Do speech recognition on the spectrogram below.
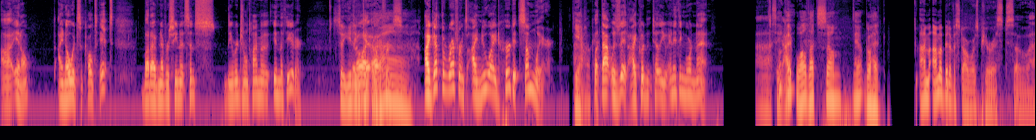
Uh, you know, I know it's a cult hit, but I've never seen it since the original time uh, in the theater. So you, you didn't know, get the I, reference. I, I got the reference. I knew I'd heard it somewhere. Yeah, okay. but that was it. I couldn't tell you anything more than that. Uh, see, okay. well, that's um. Yeah, go ahead. I'm I'm a bit of a Star Wars purist, so uh,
